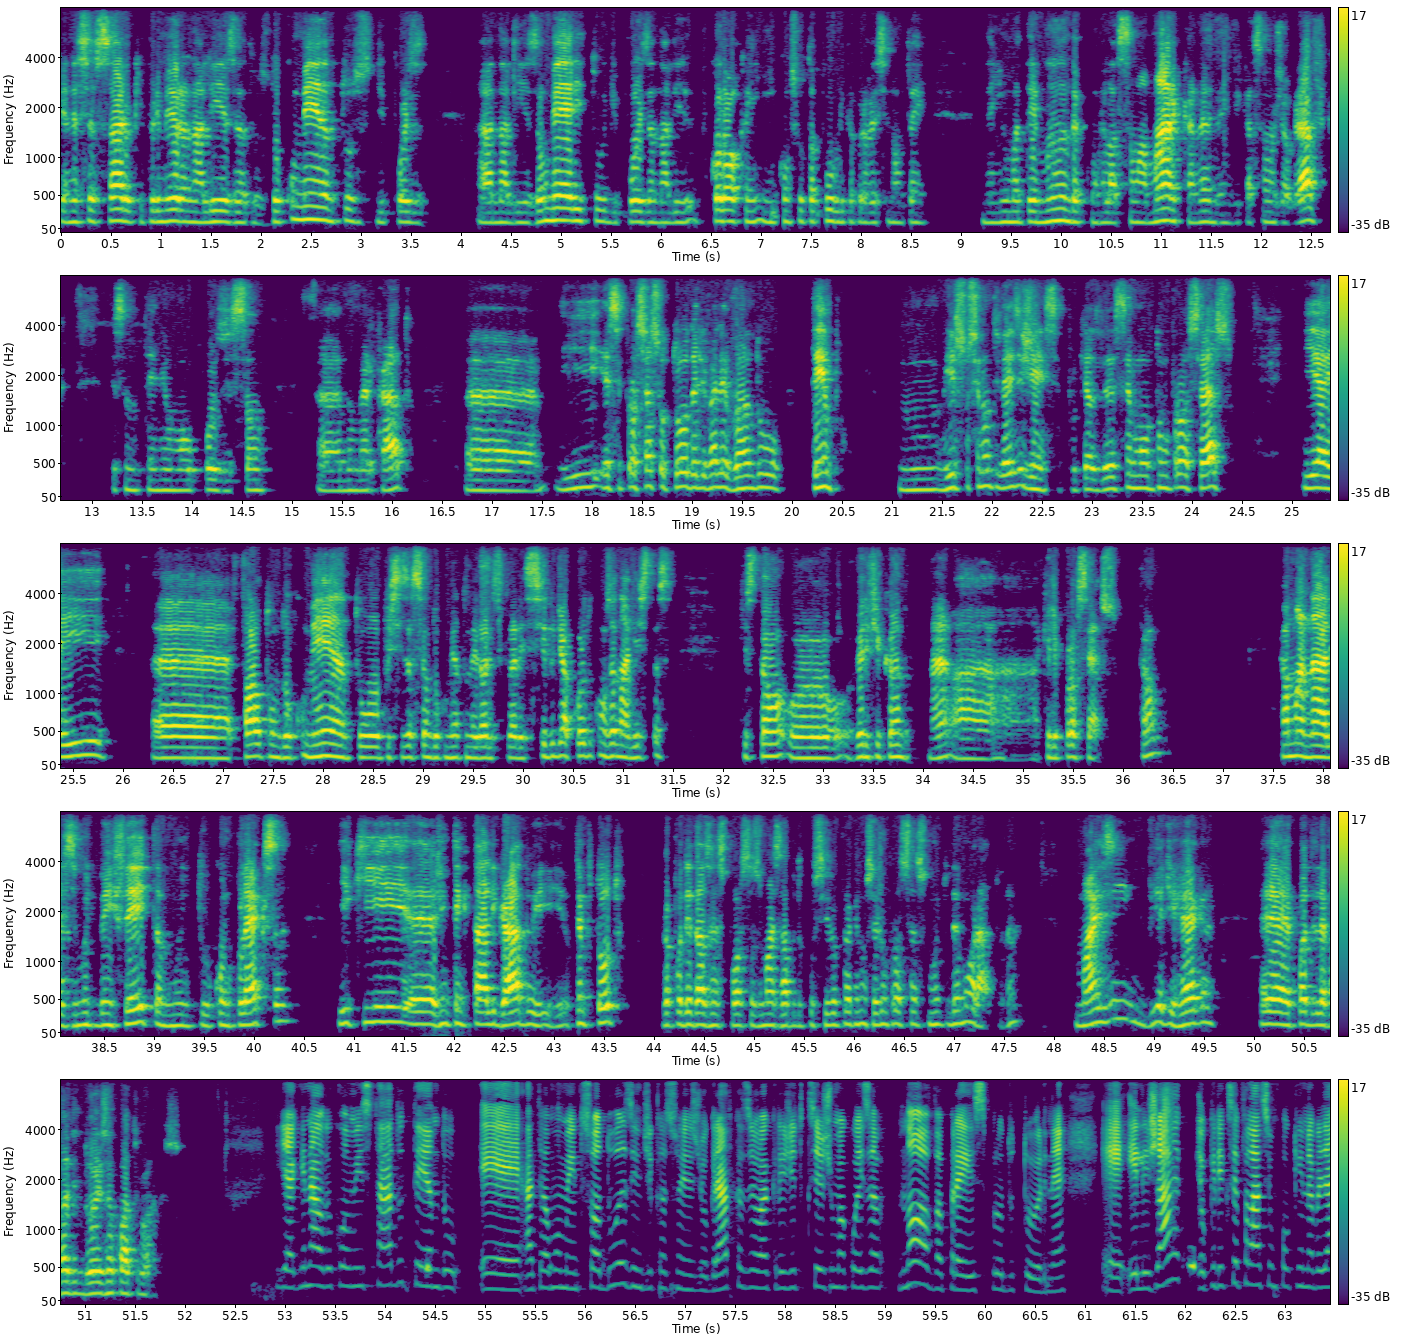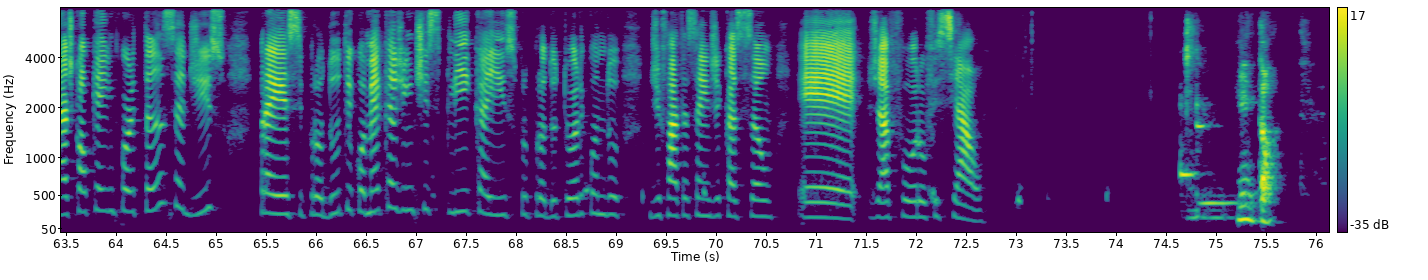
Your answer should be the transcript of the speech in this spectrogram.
que é necessário que primeiro analisa os documentos, depois analisa o mérito, depois analisa, coloca em, em consulta pública para ver se não tem nenhuma demanda com relação à marca, né, da indicação geográfica, se não tem nenhuma oposição uh, no mercado. Uh, e esse processo todo ele vai levando tempo. Hum, isso se não tiver exigência, porque às vezes você monta um processo e aí uh, falta um documento ou precisa ser um documento melhor esclarecido de acordo com os analistas que estão verificando né, a, aquele processo. Então, é uma análise muito bem feita, muito complexa, e que é, a gente tem que estar ligado e, o tempo todo para poder dar as respostas o mais rápido possível, para que não seja um processo muito demorado. Né? Mas, em via de regra, é, pode levar de dois a quatro anos. E, Agnaldo, como Estado tendo é, até o momento só duas indicações geográficas, eu acredito que seja uma coisa nova para esse produtor, né? É, ele já. Eu queria que você falasse um pouquinho, na verdade, qual é a importância disso para esse produto e como é que a gente explica isso para o produtor quando, de fato, essa indicação é, já for oficial. Então,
